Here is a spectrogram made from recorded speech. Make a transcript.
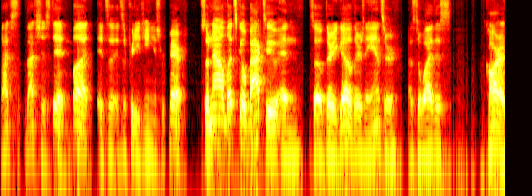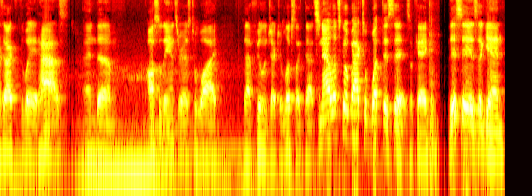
That's that's just it. But it's a it's a pretty genius repair. So now let's go back to and so there you go. There's the answer as to why this car has acted the way it has, and um, also the answer as to why that fuel injector looks like that. So now let's go back to what this is. Okay, this is again,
